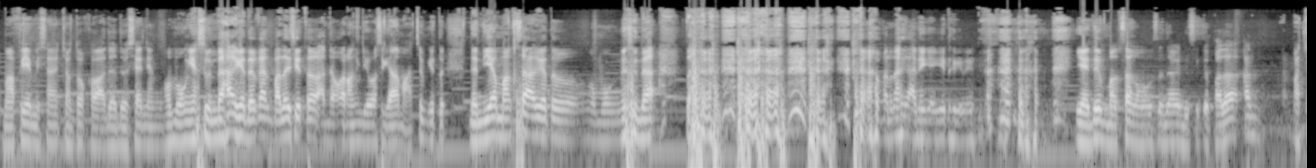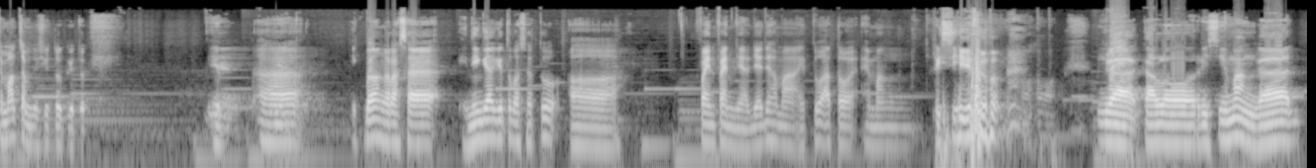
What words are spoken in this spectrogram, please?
maaf ya misalnya contoh kalau ada dosen yang ngomongnya Sunda gitu kan. Padahal situ ada orang Jawa segala macam gitu. Dan dia maksa gitu ngomong Sunda. Pernah nggak ada kayak gitu, gitu. ya dia maksa ngomong Sunda di situ. Padahal kan macam-macam di situ gitu. Iya, Eh, Iqbal ngerasa ini enggak gitu maksudnya tuh eh fine fine ya jadi sama itu atau emang risih gitu Enggak, kalau risih mah enggak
